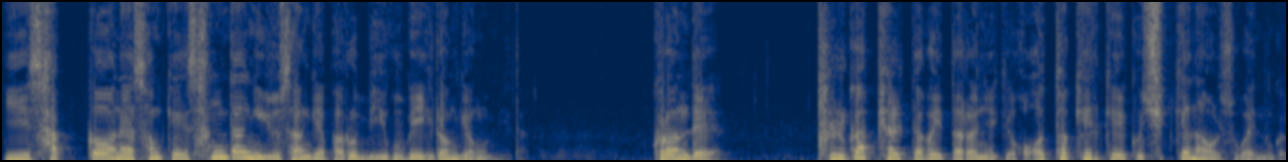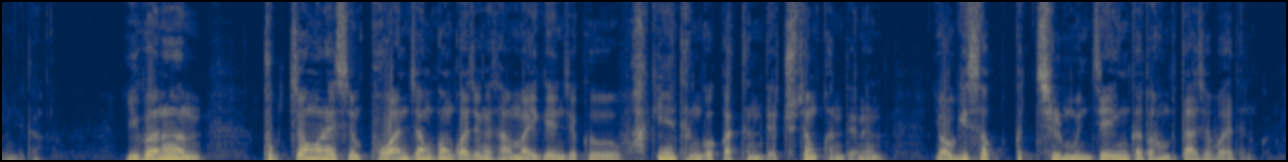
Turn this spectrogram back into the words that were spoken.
이 사건의 성격이 상당히 유사한 게 바로 미국의 이런 경우입니다. 그런데 불가피할 때가 있다는 얘기가 어떻게 이렇게 그 쉽게 나올 수가 있는 겁니다. 이거는 국정원에서 지금 보안 점검 과정에서 아마 이게 이제 그 확인이 된 것 같은데 추정컨대는 여기서 끝일 문제인가도 한번 따져봐야 되는 겁니다.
